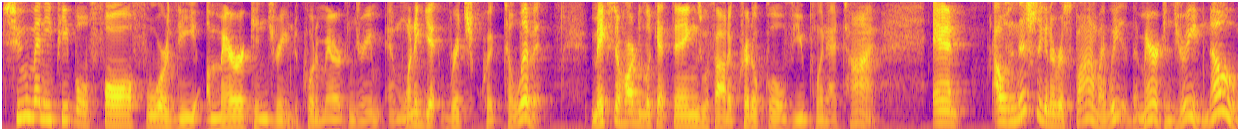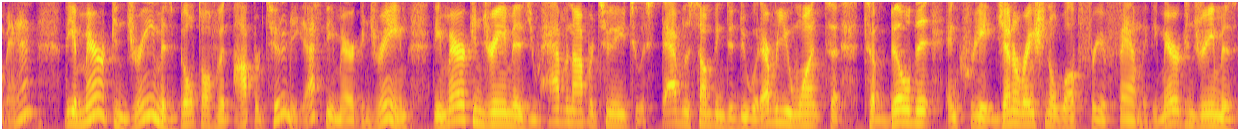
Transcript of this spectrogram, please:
too many people fall for the American dream, to quote American dream, and want to get rich quick to live it. Makes it hard to look at things without a critical viewpoint at time. And I was initially going to respond like, "Wait, the American dream?" No, man. The American dream is built off of an opportunity. That's the American dream. The American dream is you have an opportunity to establish something, to do whatever you want, to to build it and create generational wealth for your family. The American dream is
